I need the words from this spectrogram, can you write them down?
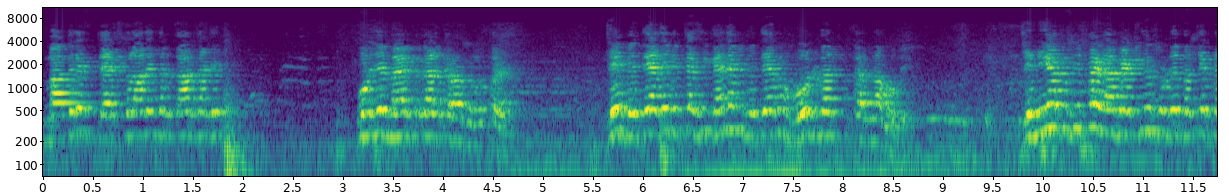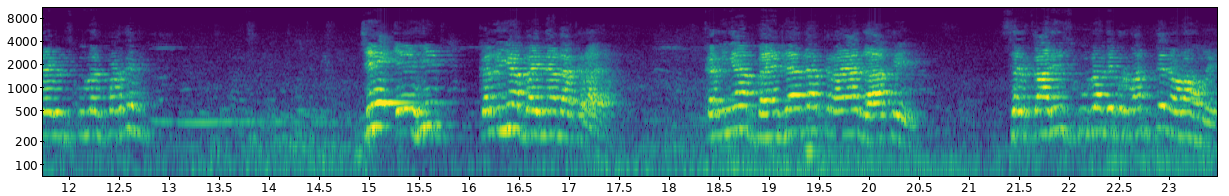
ਮੰਗਦੇ ਟੈਕਸ ਲਾ ਦੇ ਸਰਕਾਰ ਸਾਡੇ। ਹੁਣ ਜੇ ਮੈਂ ਇੱਕ ਗੱਲ ਕਰਾਂ ਸੁਣੋ ਪਰ ਜੇ ਵਿਦਿਆ ਦੇ ਵਿੱਚ ਅਸੀਂ ਕਹਿੰਦੇ ਵੀ ਵਿਦਿਆ ਨੂੰ ਹੋਰ ਡਿਵੈਲਪ ਕਰਨਾ ਹੋਵੇ, ਜਿੰਨੀਆਂ ਤੁਸੀਂ ਭੈਣਾਂ ਬੈਠੀਆਂ ਤੁਹਾਡੇ ਬੱਚੇ ਪ੍ਰਾਈਵੇਟ ਸਕੂਲਾਂ 'ਚ ਪੜ੍ਹਦੇ ਨੇ, ਜੇ ਇਹੀ ਕਲੀਆਂ ਬੈਨਾਂ ਦਾ ਕਿਰਾਇਆ, ਕਲੀਆਂ ਬੈਨਾਂ ਦਾ ਕਿਰਾਇਆ ਲਾ ਕੇ ਸਰਕਾਰੀ ਸਕੂਲਾਂ ਦੇ ਪ੍ਰਬੰਧ ਤੇ ਲਾਉਣਾ ਹੋਵੇ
